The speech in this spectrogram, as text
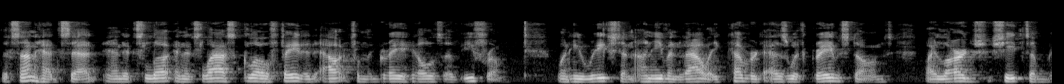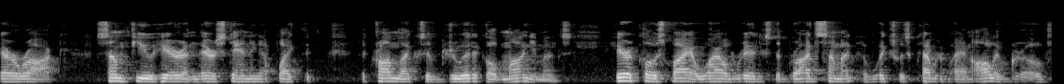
The sun had set, and its lo- and its last glow faded out from the gray hills of Ephraim when he reached an uneven valley covered as with gravestones by large sheets of bare rock, some few here and there standing up like the, the cromlechs of druidical monuments. Here, close by a wild ridge, the broad summit of which was covered by an olive grove,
